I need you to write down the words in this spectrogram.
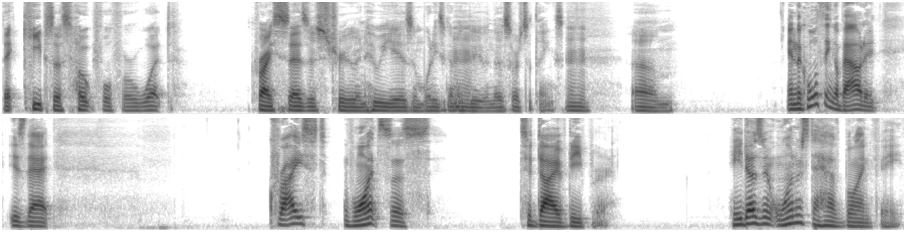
that keeps us hopeful for what Christ says is true and who He is and what He's going to Mhm. do and those sorts of things? Mhm. Um, And the cool thing about it is that Christ wants us to dive deeper. He doesn't want us to have blind faith.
